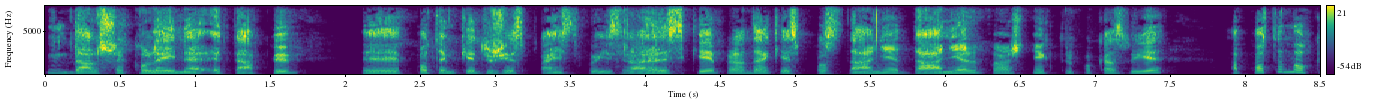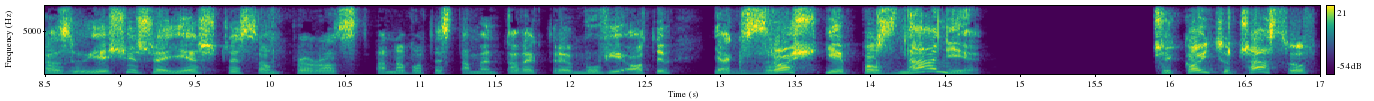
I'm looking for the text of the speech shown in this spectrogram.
dalsze kolejne etapy. E, potem, kiedy już jest państwo izraelskie, prawda, jak jest poznanie, Daniel właśnie, który pokazuje, a potem okazuje się, że jeszcze są proroctwa nowotestamentowe, które mówi o tym, jak wzrośnie poznanie przy końcu czasów,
